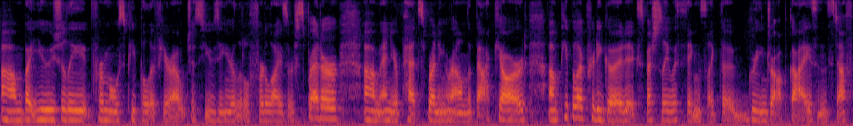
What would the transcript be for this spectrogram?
Um, but usually, for most people, if you're out just using your little fertilizer spreader um, and your pet's running around the backyard, um, people are pretty good, especially with things like the green drop guys and stuff.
